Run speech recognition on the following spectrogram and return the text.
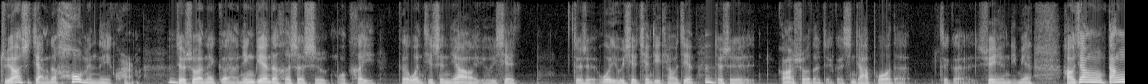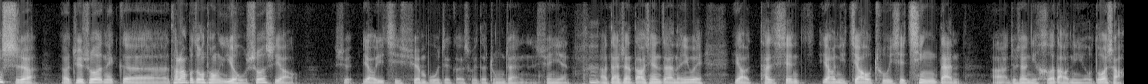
主要是讲的后面那一块嘛，就是说那个宁边的核设施我可以，个问题是你要有一些，就是我有一些前提条件，就是刚刚说的这个新加坡的这个宣言里面，好像当时。呃，据说那个特朗普总统有说是要宣要一起宣布这个所谓的中战宣言啊，但是到现在呢，因为要他先要你交出一些清单啊，就像你核岛你有多少，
